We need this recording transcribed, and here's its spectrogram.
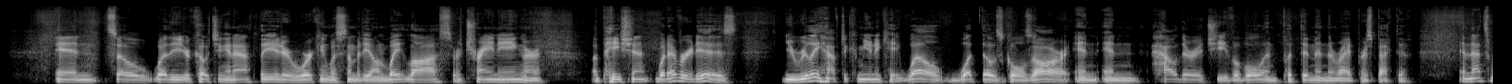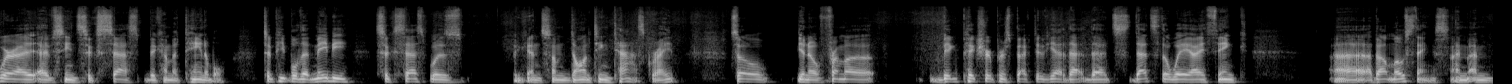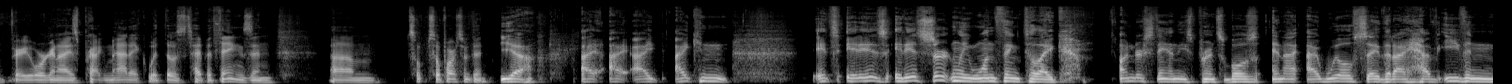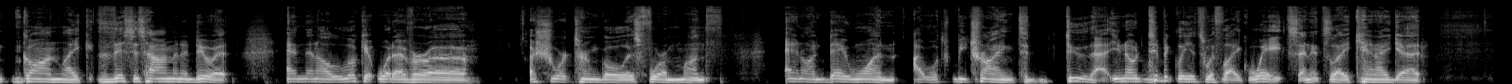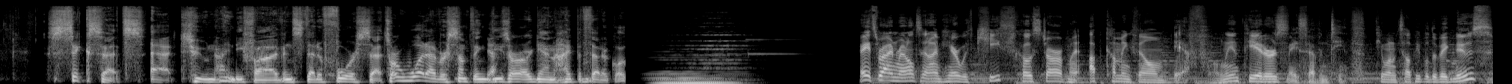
And so, whether you're coaching an athlete or working with somebody on weight loss or training or a patient, whatever it is, you really have to communicate well what those goals are and, and how they're achievable and put them in the right perspective. And that's where I, I've seen success become attainable to people that maybe success was, again, some daunting task, right? So, you know, from a big picture perspective, yeah, that that's that's the way I think uh, about most things. I'm, I'm very organized, pragmatic with those type of things, and um, so so far so good. Yeah, I I I, I can. It's it is it is certainly one thing to like understand these principles and I, I will say that i have even gone like this is how i'm going to do it and then i'll look at whatever a, a short-term goal is for a month and on day one i will be trying to do that you know mm-hmm. typically it's with like weights and it's like can i get six sets at 295 instead of four sets or whatever something Yeah. these are again hypothetical Hey, it's Ryan Reynolds, and I'm here with Keith, co star of my upcoming film, If, only in theaters, May 17th. Do you want to tell people the big news?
